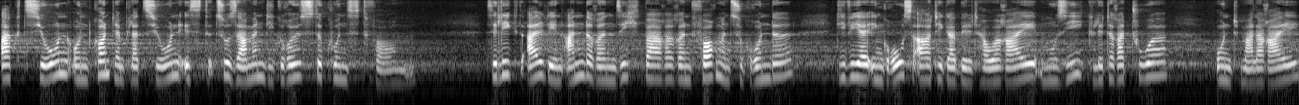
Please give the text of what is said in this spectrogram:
Aktion und Kontemplation ist zusammen die größte Kunstform. Sie liegt all den anderen sichtbareren Formen zugrunde, die wir in großartiger Bildhauerei, Musik, Literatur und Malerei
